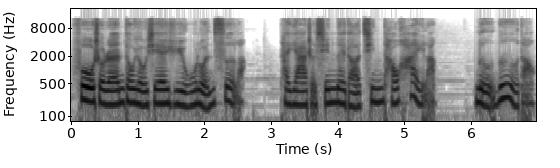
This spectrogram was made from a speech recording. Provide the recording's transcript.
副手人都有些语无伦次了。他压着心内的惊涛骇浪，讷讷道：“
